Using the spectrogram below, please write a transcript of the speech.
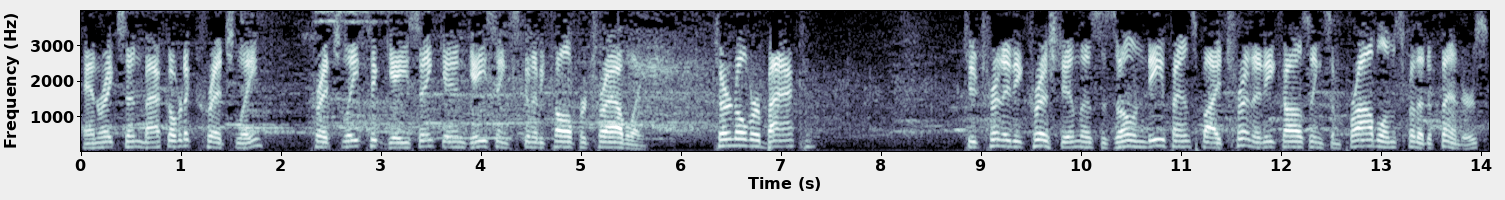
Henriksen back over to Critchley. Critchley to Gasink, and Gasink's going to be called for traveling. Turnover back to Trinity Christian. This is zone defense by Trinity, causing some problems for the defenders.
